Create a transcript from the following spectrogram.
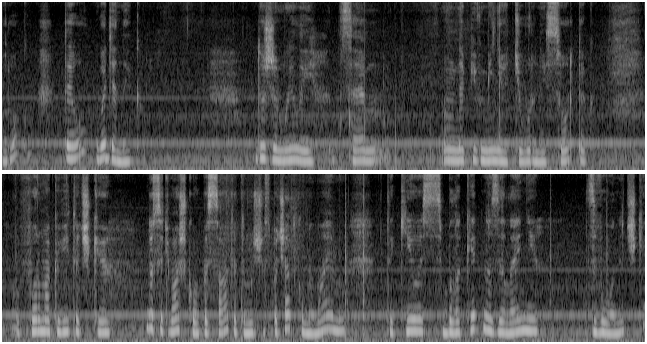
року ТО Водяник. Дуже милий, це напівмініатюрний сортик. Форма квіточки досить важко описати, тому що спочатку ми маємо такі ось блакитно-зелені дзвонички,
